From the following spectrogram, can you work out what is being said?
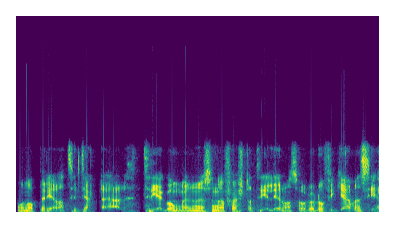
Hon har opererat sitt hjärta här tre gånger under sina första tre levnadsår och då fick jag även se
